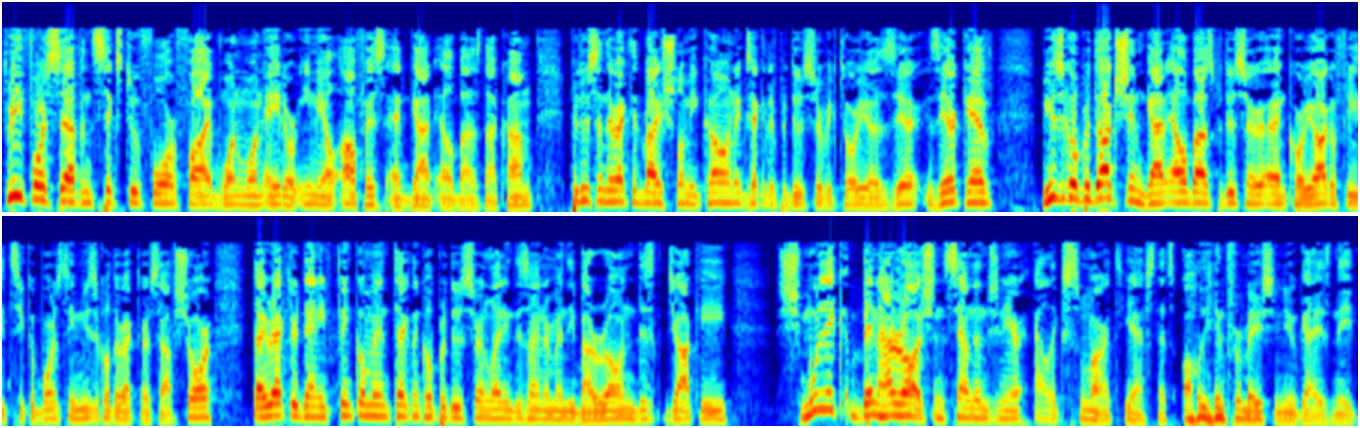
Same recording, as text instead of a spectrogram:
347-624-5118 or email office at gadelbaz.com. Produced and directed by Shlomi Cohen, executive producer Victoria Zer- Zerkev. Musical production, Gad Elbaz, producer and choreography, Tzika Bornstein, musical director, South Shore, director, Danny Finkelman, technical producer and lighting designer, Mendy Baron, disc jockey, Shmulik Ben Harosh and sound engineer Alex Smart. Yes, that's all the information you guys need.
